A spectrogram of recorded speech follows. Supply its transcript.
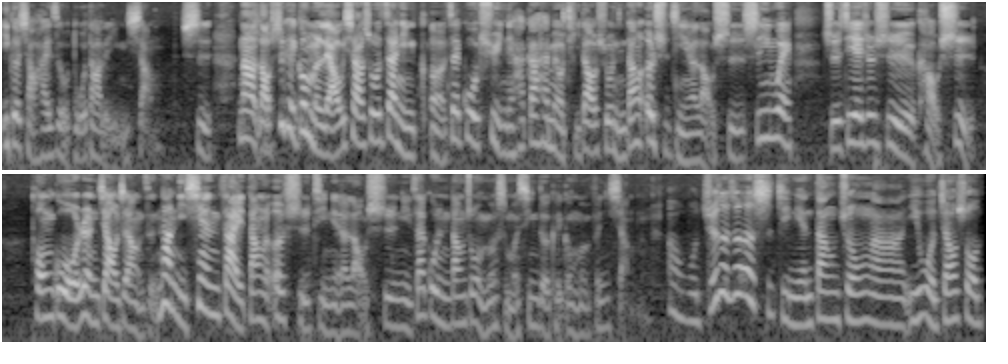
一个小孩子有多大的影响。是，那老师可以跟我们聊一下，说在你呃，在过去你还刚还没有提到说你当了二十几年的老师，是因为直接就是考试通过任教这样子。那你现在当了二十几年的老师，你在过程当中有没有什么心得可以跟我们分享？啊、我觉得这二十几年当中啊，以我教授。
